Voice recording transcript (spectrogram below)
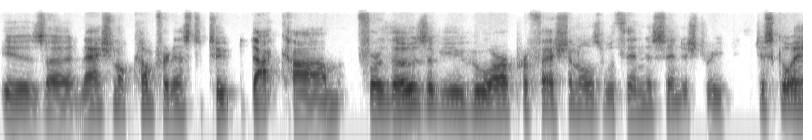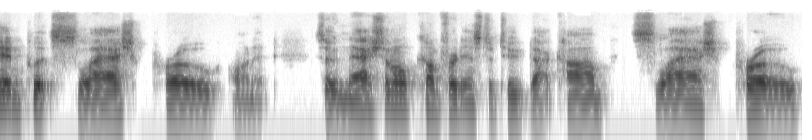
is uh, nationalcomfortinstitute.com. For those of you who are professionals within this industry, just go ahead and put slash pro on it. So nationalcomfortinstitute.com slash pro.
